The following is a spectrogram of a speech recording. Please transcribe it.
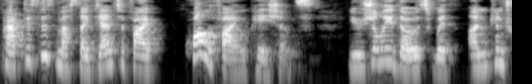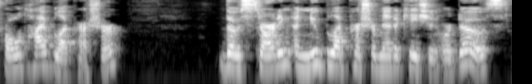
Practices must identify qualifying patients, usually those with uncontrolled high blood pressure, those starting a new blood pressure medication or dose,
